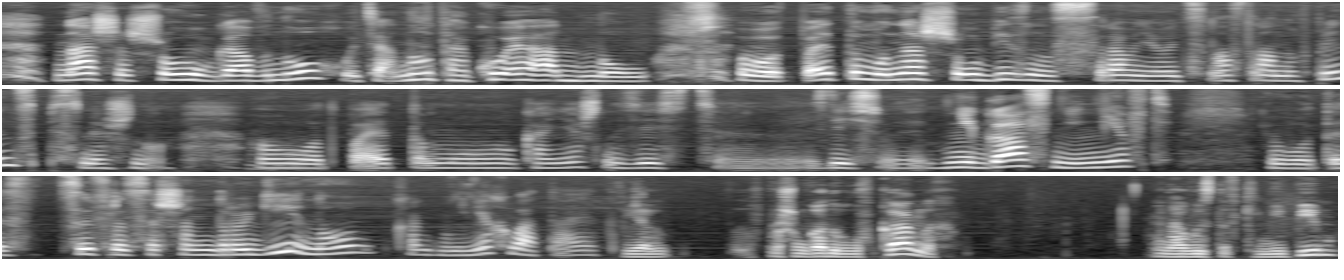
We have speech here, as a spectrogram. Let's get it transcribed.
наше шоу говно, хоть оно такое одно. Вот, поэтому наш шоу-бизнес сравнивать с иностранным в принципе смешно. Вот, поэтому, конечно, здесь, э, здесь ни газ, ни нефть. Вот, цифры совершенно другие, но как бы мне хватает. Я в прошлом году был в Каннах на выставке МИПИМ,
